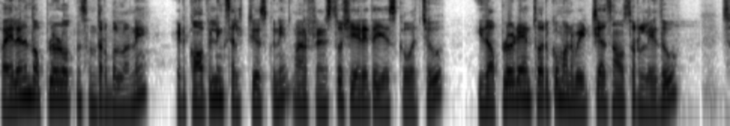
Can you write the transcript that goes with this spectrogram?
ఫైల్ అనేది అప్లోడ్ అవుతున్న సందర్భంలోనే ఇక్కడ కాపీ లింక్ సెలెక్ట్ చేసుకుని మన ఫ్రెండ్స్తో షేర్ అయితే చేసుకోవచ్చు. ఇది అప్లోడ్ అయ్యేంత వరకు మనం వెయిట్ చేయాల్సిన అవసరం లేదు. సో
